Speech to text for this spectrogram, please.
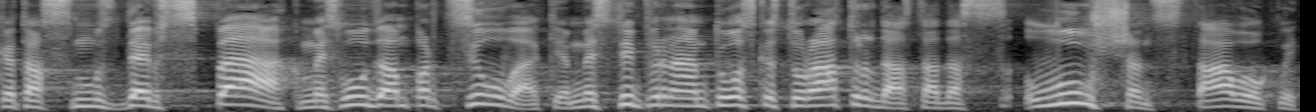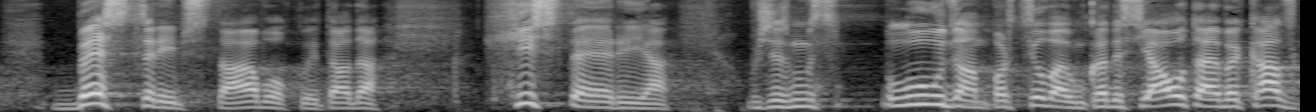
ka tas mums deva spēku. Mēs lūdzām par cilvēkiem, mēs stiprinājām tos, kas tur atrodās tādā lūšanas stāvoklī, bezcerības stāvoklī, tādā histērijā. Mēs lūdzām par cilvēku, un kad es jautāju, kāds,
